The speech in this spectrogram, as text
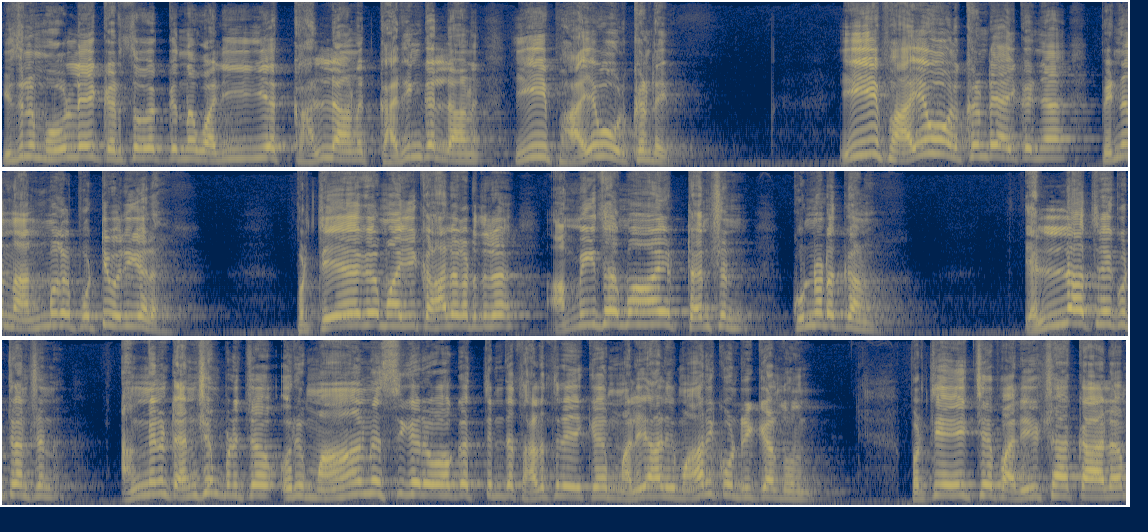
ഇതിന് മുകളിലേക്ക് എടുത്തു വെക്കുന്ന വലിയ കല്ലാണ് കരിങ്കല്ലാണ് ഈ ഭയവും ഉൾക്കണ്ടയും ഈ ഭയവും ഉൾക്കണ്ടേ ആയിക്കഴിഞ്ഞാൽ പിന്നെ നന്മകൾ പൊട്ടി വരികയില്ല. പ്രത്യേകമായി ഈ കാലഘട്ടത്തിൽ അമിതമായ ടെൻഷൻ കൊണ്ടടക്കാണ് എല്ലാത്തിലേക്കും ടെൻഷൻ. അങ്ങനെ ടെൻഷൻ പിടിച്ച ഒരു മാനസിക രോഗത്തിന്റെ തലത്തിലേക്ക് മലയാളി മാറിക്കൊണ്ടിരിക്കുകയാണ് തോന്നുന്നു പ്രത്യേകിച്ച് പരീക്ഷാക്കാലം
